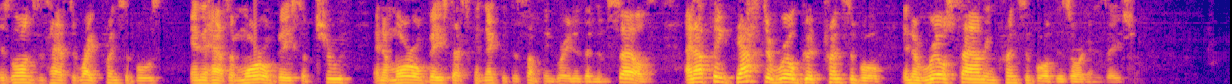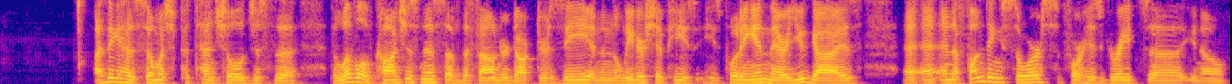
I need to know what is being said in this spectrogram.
as long as it has the right principles and it has a moral base of truth and a moral base that's connected to something greater than themselves. And I think that's the real good principle and the real sounding principle of this organization. I think it has so much potential. Just the the level of consciousness of the founder, Dr. Z, and then the leadership he's he's putting in there. You guys, and, and the funding source for his great, uh, you know,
